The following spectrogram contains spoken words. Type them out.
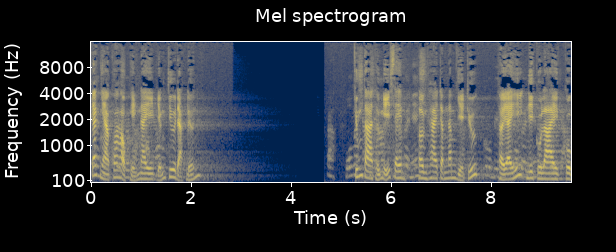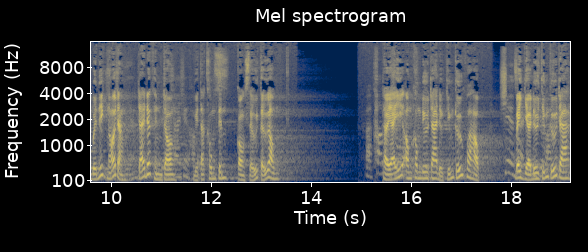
các nhà khoa học hiện nay vẫn chưa đạt đến Chúng ta thử nghĩ xem, hơn 200 năm về trước, thời ấy Nikolai Copernic nói rằng trái đất hình tròn, người ta không tin, còn xử tử ông. Thời ấy ông không đưa ra được chứng cứ khoa học, bây giờ đưa chứng cứ ra,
